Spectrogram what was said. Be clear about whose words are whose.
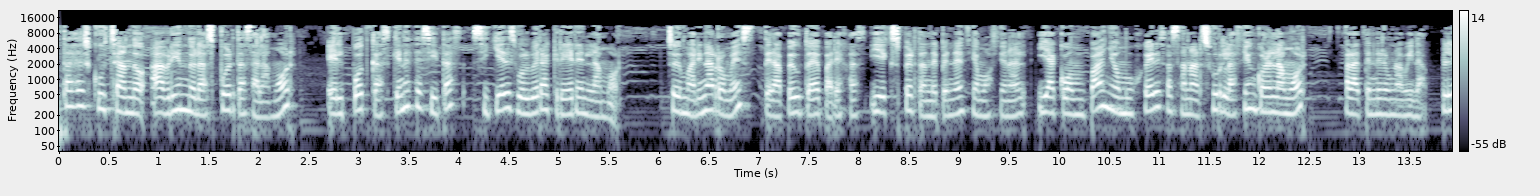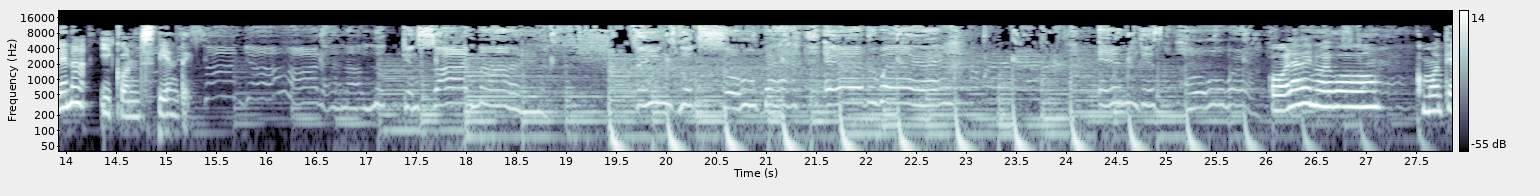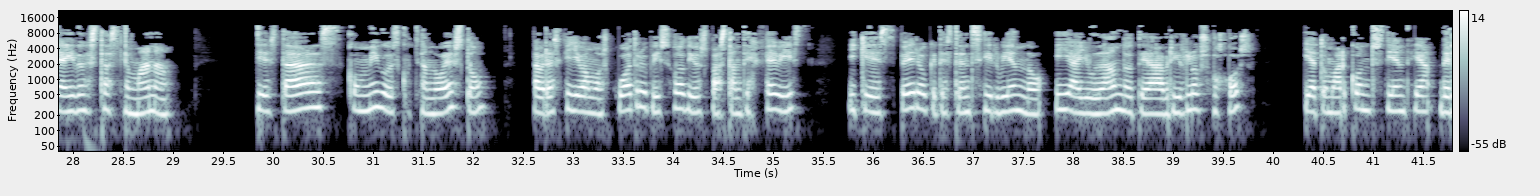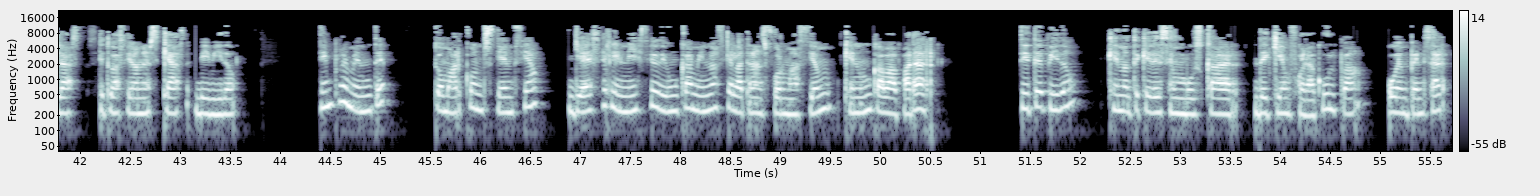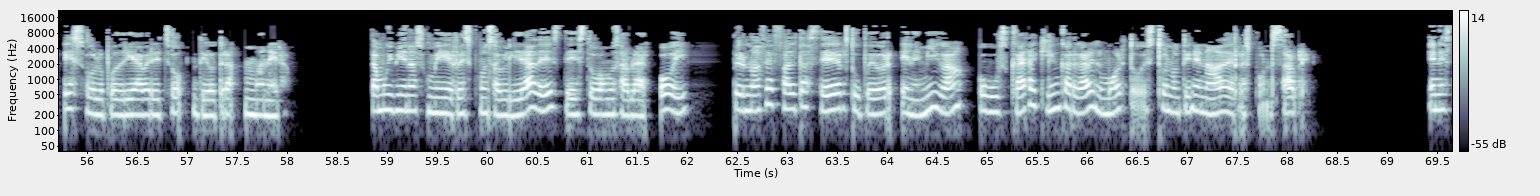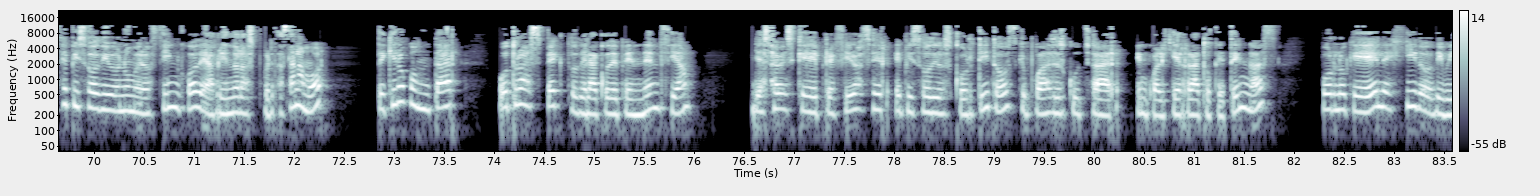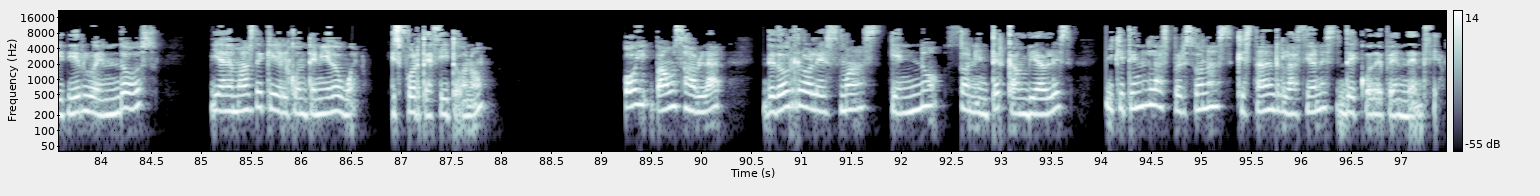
Speaker 1: Estás escuchando Abriendo las Puertas al Amor, el podcast que necesitas si quieres volver a creer en el amor. Soy Marina Romés, terapeuta de parejas y experta en dependencia emocional y acompaño a mujeres a sanar su relación con el amor para tener una vida plena y consciente. Hola de nuevo, ¿cómo te ha ido esta semana? Si estás conmigo escuchando esto, sabrás que llevamos cuatro episodios bastante heavy y que espero que te estén sirviendo y ayudándote a abrir los ojos y a tomar conciencia de las situaciones que has vivido. Simplemente tomar conciencia ya es el inicio de un camino hacia la transformación que nunca va a parar. Si te pido que no te quedes en buscar de quién fue la culpa o en pensar eso lo podría haber hecho de otra manera. Está muy bien asumir responsabilidades, de esto vamos a hablar hoy, pero no hace falta ser tu peor enemiga o buscar a quién cargar el muerto, esto no tiene nada de responsable. En este episodio número 5 de Abriendo las Puertas al Amor, te quiero contar otro aspecto de la codependencia. Ya sabes que prefiero hacer episodios cortitos que puedas escuchar en cualquier rato que tengas, por lo que he elegido dividirlo en dos y además de que el contenido, bueno, es fuertecito, ¿no? Hoy vamos a hablar de dos roles más que no son intercambiables y que tienen las personas que están en relaciones de codependencia.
